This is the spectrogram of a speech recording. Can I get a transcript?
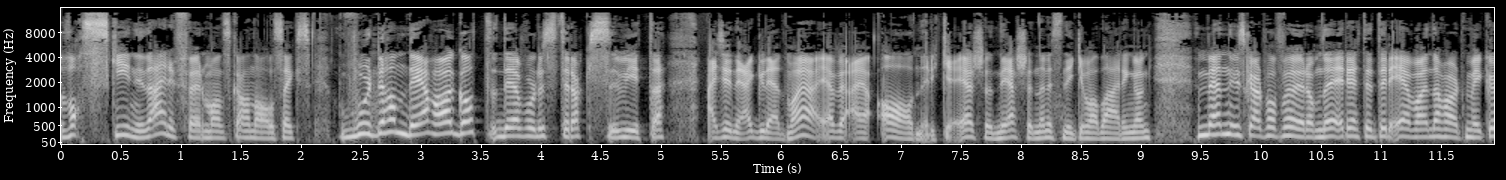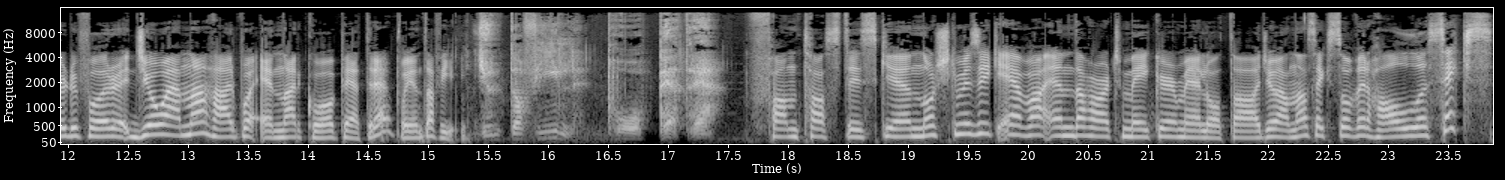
vaske inni der før man skal ha analsex. Hvordan det har gått, det får du straks vite. Jeg kjenner jeg gleder meg. Jeg, jeg, jeg aner ikke. Jeg skjønner, jeg skjønner nesten ikke hva det er engang. Men vi skal i hvert fall få høre om det rett etter Eva in the Heartmaker. Du får Joanna her på NRK P3 på Juntafil. Juntafil på P3. Fantastisk norsk musikk. Eva and the Heartmaker med låta Joanna, seks over halv seks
